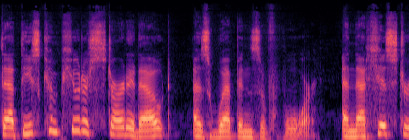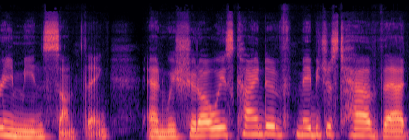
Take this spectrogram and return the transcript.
that these computers started out as weapons of war and that history means something. And we should always kind of maybe just have that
